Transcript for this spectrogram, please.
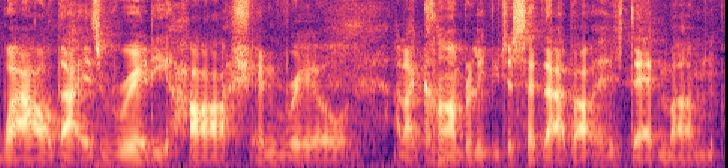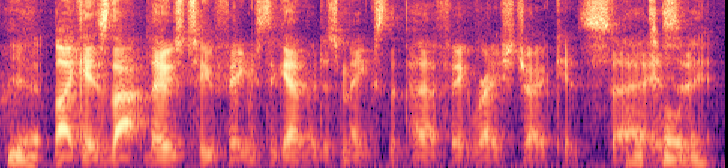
wow, that is really harsh and real. and I can't believe you just said that about his dead mum. Yeah. Like it's that those two things together just makes the perfect roast joke. It's uh, Oh, totally. it's, a,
